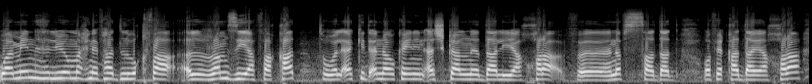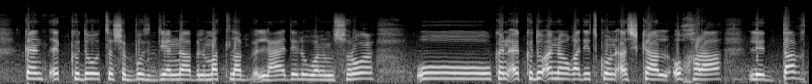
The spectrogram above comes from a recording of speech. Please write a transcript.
ومنه اليوم إحنا في هذه الوقفة الرمزية فقط والأكيد أنه كاينين أشكال نضالية أخرى في نفس الصدد وفي قضايا أخرى. كنتاكدوا التشبث ديالنا بالمطلب العادل والمشروع وكنأكدوا أنه غادي تكون أشكال أخرى للضغط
